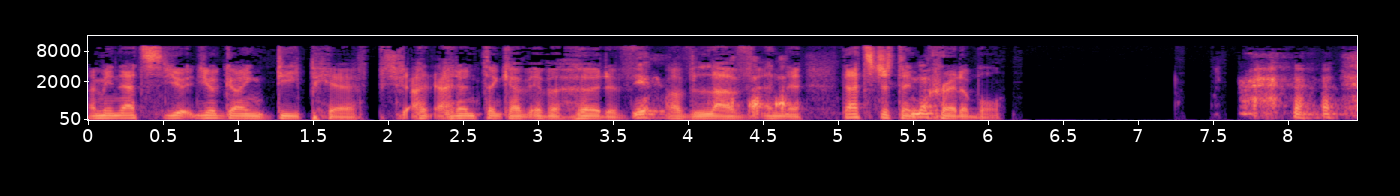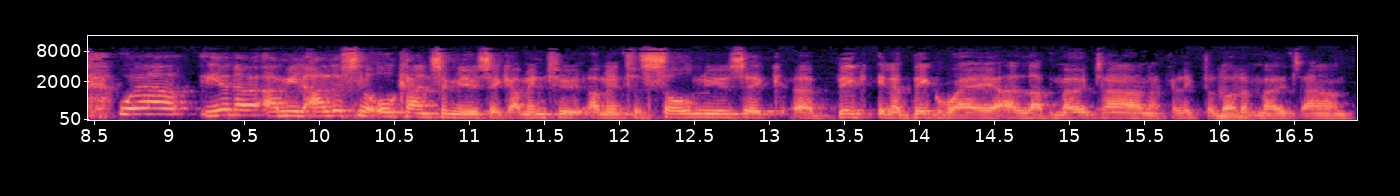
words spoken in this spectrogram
I mean, that's you're, you're going deep here. I, I don't think I've ever heard of Yeah. of love, and the, that's just incredible. Well, you know, I mean, I listen to all kinds of music. I'm into I'm into soul music, uh, big in a big way. I love Motown. I collect a lot of Motown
